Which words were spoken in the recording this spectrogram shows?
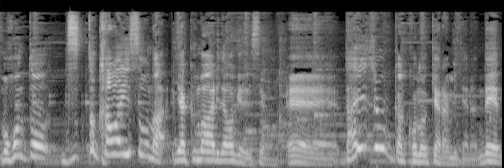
もう本当ずっと可哀想な役回りなわけですよ。えー、大丈夫かこのキャラみたいなんで、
